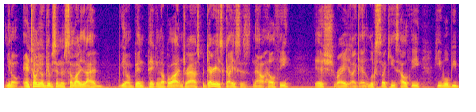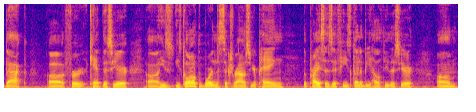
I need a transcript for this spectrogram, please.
you know, Antonio Gibson is somebody that I had, you know, been picking up a lot in drafts, but Derrius Guice is now healthy, ish, right? Like it looks like he's healthy. He will be back uh, for camp this year. Uh, he's he's going off the board in the sixth round, so you're paying the price as if he's gonna be healthy this year. Um,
